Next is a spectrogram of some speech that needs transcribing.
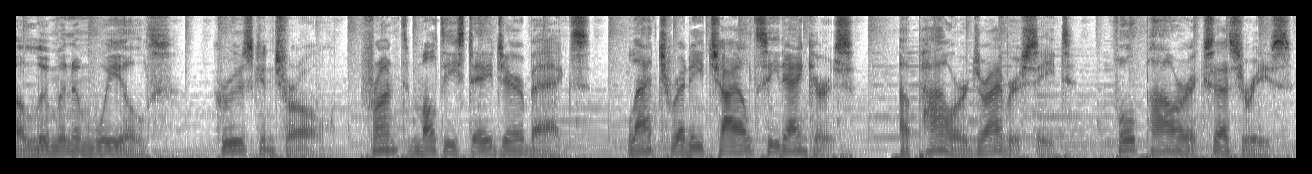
aluminum wheels, cruise control, front multi-stage airbags, latch-ready child seat anchors, a power driver's seat, full power accessories,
